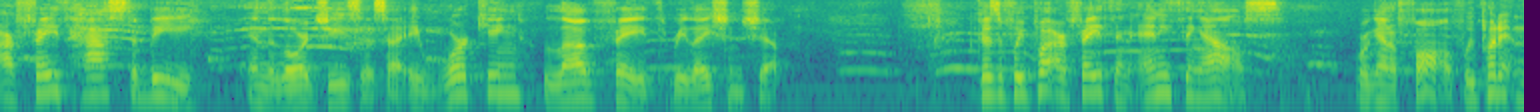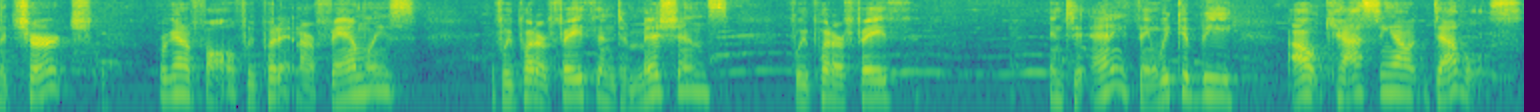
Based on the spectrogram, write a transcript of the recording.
our faith has to be in the Lord Jesus, a working love faith relationship. Because if we put our faith in anything else, we're going to fall. If we put it in the church, we're going to fall. If we put it in our families, if we put our faith into missions, if we put our faith into anything, we could be out casting out devils.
